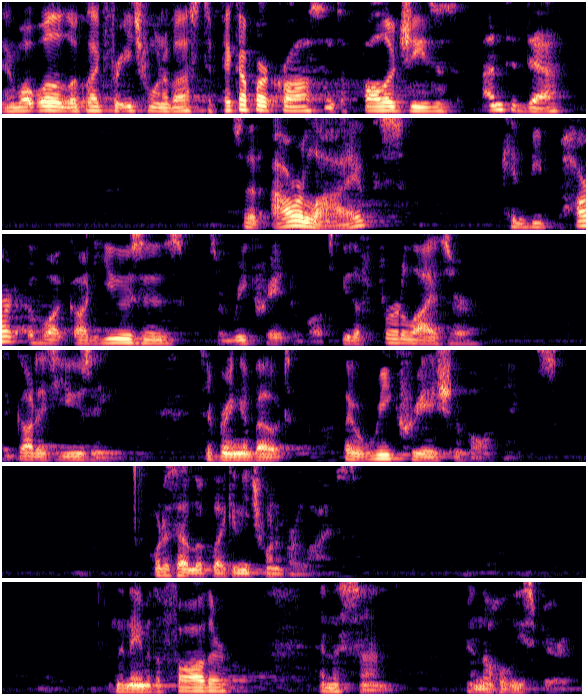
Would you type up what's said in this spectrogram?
And what will it look like for each one of us to pick up our cross and to follow Jesus unto death so that our lives can be part of what God uses to recreate the world, to be the fertilizer that God is using to bring about the recreation of all things? What does that look like in each one of our lives? In the name of the Father, and the Son, and the Holy Spirit.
